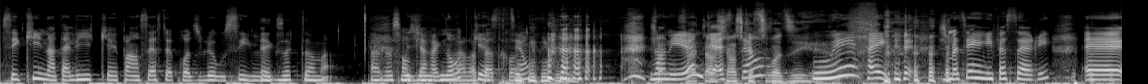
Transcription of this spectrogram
c'est qui, Nathalie, qui pensait à ce produit-là aussi. là? Exactement. Elle a son Mais J'ai une autre question. J'en ai une attention à ce question. que tu vas dire. Oui, hey, je me tiens les fesses serrées. Euh,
